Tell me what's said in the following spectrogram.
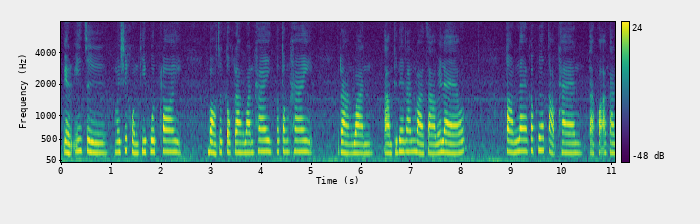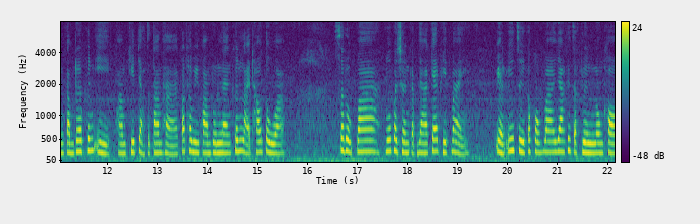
เหวียนอี้จือไม่ใช่คนที่พูดพล่อย บอกจะตกรางวัลให้ก็ต้องให้ รางวัลตามที่ได้ลั่นวาจาไว้แล้ว ตอนแรกก็เพื่อตอบแทน แต่พออาการกำเริบขึ้นอีก ความคิดอยากจะตามหาก็ทวีความรุนแรงขึ้นหลายเท่าตัว สรุปว่าเมื่อเผชิญกับยาแก้พิษใหม่เหวียนอี้จือก็พบว่ายากที่จะกลืนลงคอ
